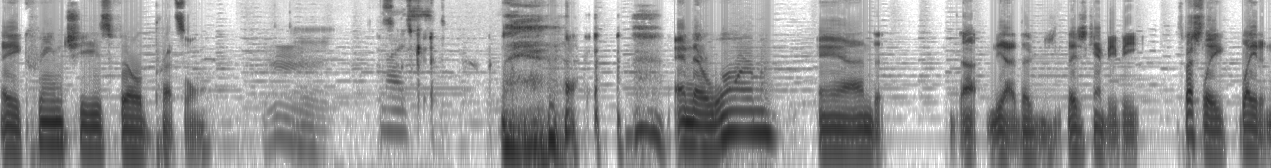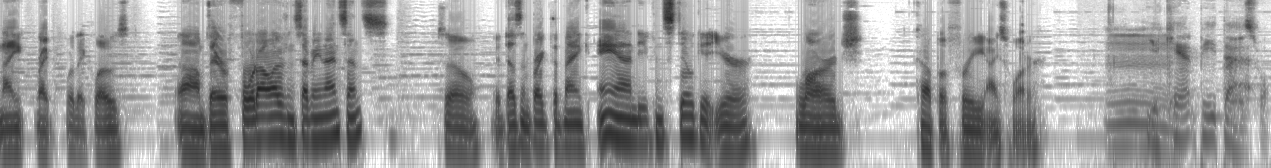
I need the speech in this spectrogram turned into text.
a cream cheese filled pretzel. Mm. Nice. and they're warm and uh, yeah, they they just can't be beat, especially late at night, right before they close. Um, they're four dollars and seventy nine cents, so it doesn't break the bank, and you can still get your large cup of free ice water. You can't beat that. Ice water.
